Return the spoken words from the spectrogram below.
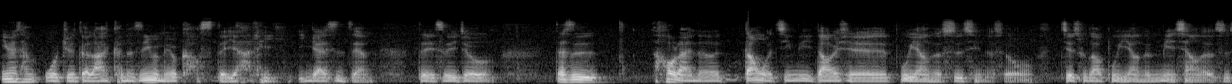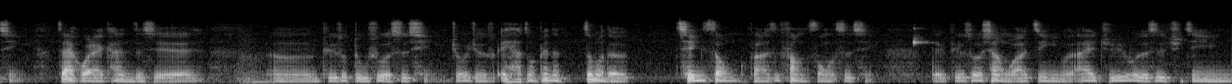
因为他们，我觉得啦，可能是因为没有考试的压力，应该是这样，对，所以就，但是后来呢，当我经历到一些不一样的事情的时候，接触到不一样的面向的事情，再回来看这些，嗯，比如说读书的事情，就会觉得说，哎，他怎么变得这么的轻松，反而是放松的事情。对，比如说像我要经营我的 IG，或者是去经营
